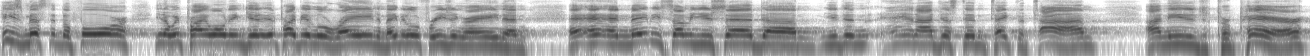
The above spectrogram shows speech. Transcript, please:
He's missed it before. You know, we probably won't even get it. It'll probably be a little rain and maybe a little freezing rain. And, and, and maybe some of you said, um, you didn't, and I just didn't take the time I needed to prepare.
